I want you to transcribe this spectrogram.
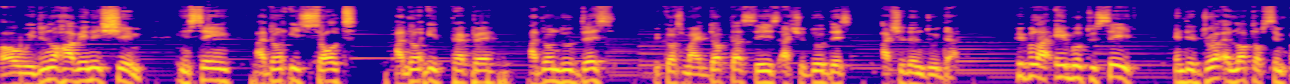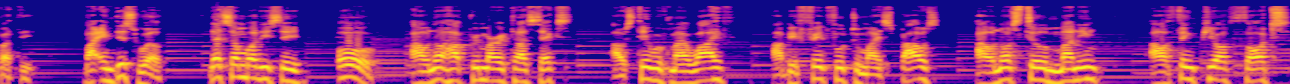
or we do not have any shame in saying, I don't eat salt, I don't eat pepper, I don't do this because my doctor says I should do this, I shouldn't do that. People are able to say it and they draw a lot of sympathy. But in this world, let somebody say, Oh, I'll not have premarital sex. I'll stay with my wife. I'll be faithful to my spouse. I'll not steal money. I'll think pure thoughts.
